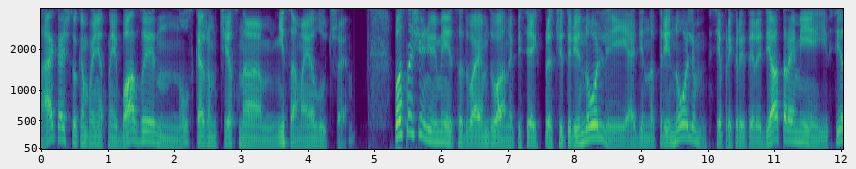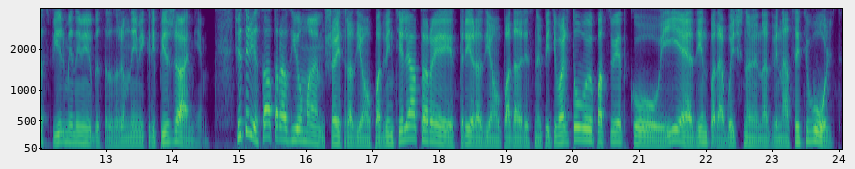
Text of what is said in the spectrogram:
а качество компонентной базы, ну скажем честно, не самое лучшее. По оснащению имеется 2 М2 на PCI Express 4.0 и 1 на 3.0, все прикрыты радиаторами и все с фирменными быстрозажимными крепежами. 4 SATA разъема, 6 разъемов под вентиляторы, 3 разъема под адресную 5-вольтовую подсветку и 1 под обычную на 12 вольт.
